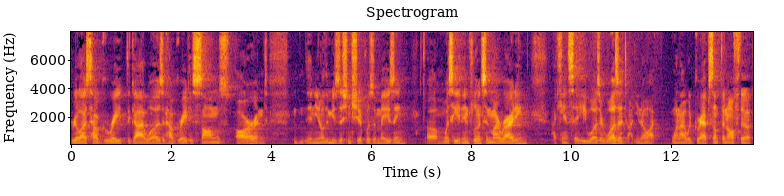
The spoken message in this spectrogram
realized how great the guy was and how great his songs are. And, and you know, the musicianship was amazing. Um, was he an influence in my writing? I can't say he was or wasn't. You know, I, when I would grab something off the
